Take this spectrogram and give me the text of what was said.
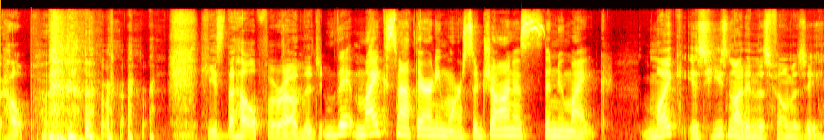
help. he's the help around the. Gym. The- Mike's not there anymore, so John is the new Mike. Mike is he's not in this film, is he?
